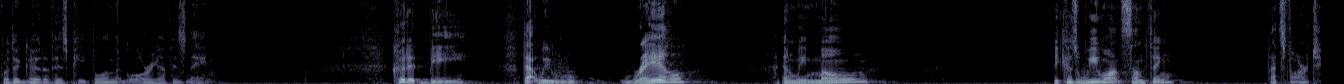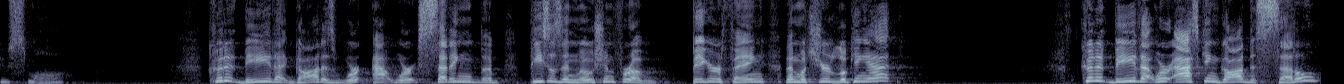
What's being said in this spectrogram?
for the good of his people and the glory of his name. Could it be that we rail and we moan because we want something that's far too small? Could it be that God is at work setting the pieces in motion for a bigger thing than what you're looking at? Could it be that we're asking God to settle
